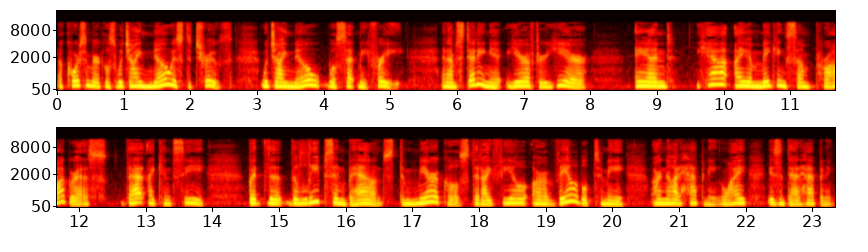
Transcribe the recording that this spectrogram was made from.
A Course in Miracles, which I know is the truth, which I know will set me free? And I'm studying it year after year. And yeah, I am making some progress that I can see. But the, the leaps and bounds, the miracles that I feel are available to me are not happening. Why isn't that happening?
